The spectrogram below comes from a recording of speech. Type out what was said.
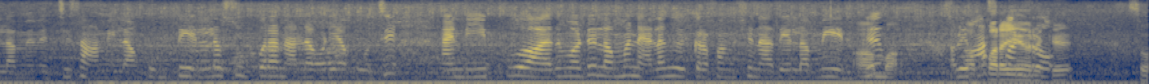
எல்லாமே வச்சு சாமிலாம் கும்பிட்டு எல்லாம் சூப்பரா நல்லபடியா போச்சு. இப்போ அது மட்டும் இல்லாம நிலங்கு வைக்கிற ஃபங்க்ஷன் அது எல்லாமே இருக்கு. அப்புறையும். இருக்கு. ஸோ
